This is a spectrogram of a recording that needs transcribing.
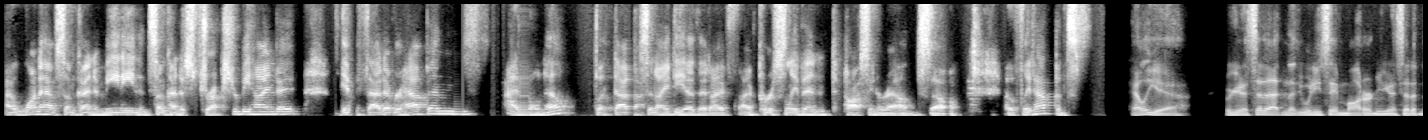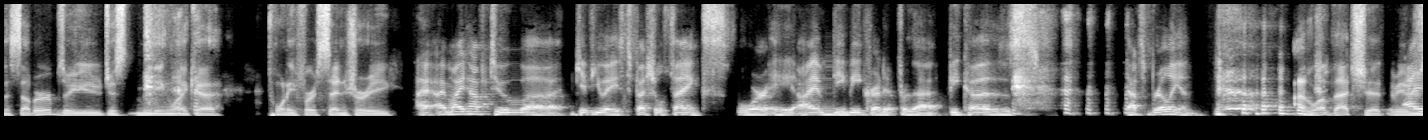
I want to have some kind of meaning and some kind of structure behind it. If that ever happens, I don't know. But that's an idea that I've I've personally been tossing around. So hopefully it happens. Hell yeah. We're gonna set that in the, when you say modern, you're gonna set it in the suburbs, or are you just meaning like a 21st century I, I might have to uh, give you a special thanks or a IMDb credit for that because that's brilliant. I love that shit. I mean, I,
